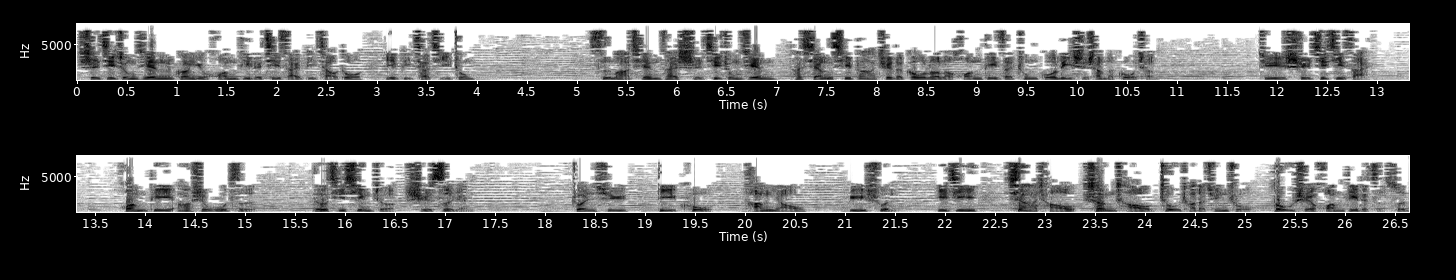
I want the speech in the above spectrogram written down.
史记》中间关于皇帝的记载比较多，也比较集中。司马迁在《史记》中间，他详细大致的勾勒了皇帝在中国历史上的过程。据《史记》记载，皇帝二十五子，得其姓者十四人。颛顼、帝喾、唐尧、虞舜，以及夏朝、商朝、周朝的君主，都是皇帝的子孙。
